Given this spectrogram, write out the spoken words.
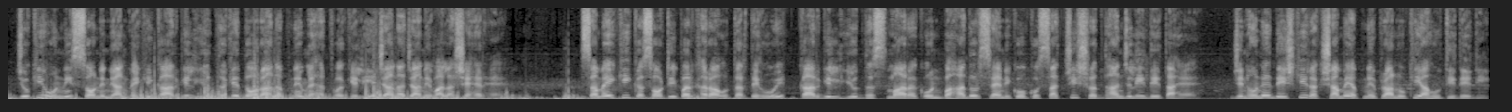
जो कि 1999 के कारगिल युद्ध के दौरान अपने महत्व के लिए जाना जाने वाला शहर है। समय की कसौटी पर खरा उतरते हुए कारगिल युद्ध स्मारक उन बहादुर सैनिकों को सच्ची श्रद्धांजलि देता है, जिन्होंने देश की रक्षा में अपने प्राणों की आहुति दे दी।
